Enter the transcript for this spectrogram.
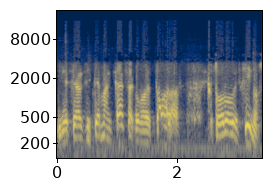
Y ese era el sistema en casa, como de todas las, todos los vecinos.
